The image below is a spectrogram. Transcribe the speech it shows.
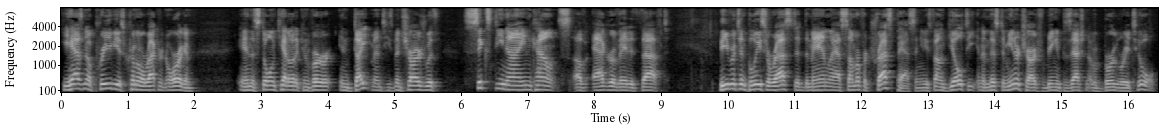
He has no previous criminal record in Oregon. In the stolen catalytic converter indictment, he's been charged with 69 counts of aggravated theft. Beaverton police arrested the man last summer for trespassing, and he's found guilty in a misdemeanor charge for being in possession of a burglary tool.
